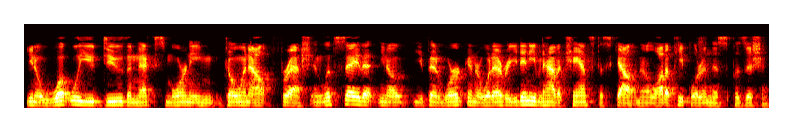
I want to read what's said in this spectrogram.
You know, what will you do the next morning going out fresh? And let's say that, you know, you've been working or whatever, you didn't even have a chance to scout. And a lot of people are in this position.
